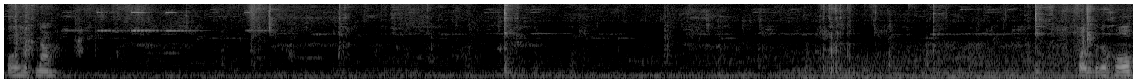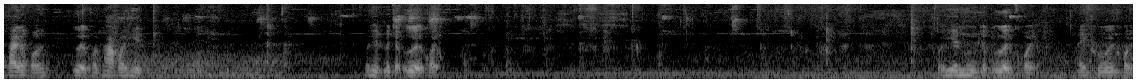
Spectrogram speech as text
ขอเห็ดนำคนไปจะขอไปแล้วขอเอื้อยขอพาขอเห็ดขอเห็ดมาจากเอื้อยขอย ข่อยเฮียนหูจากเอื้อยข่อย ไอ้เคยข่อย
